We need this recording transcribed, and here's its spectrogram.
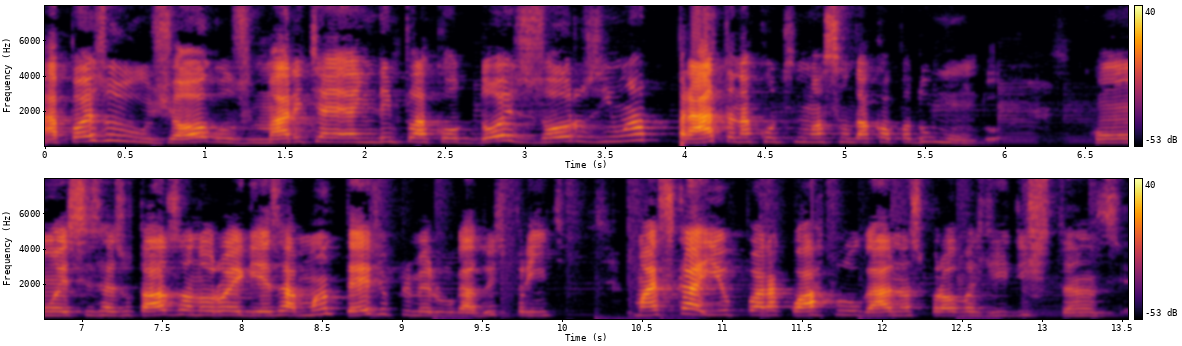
Após os jogos, Marit ainda emplacou dois ouros e uma prata na continuação da Copa do Mundo. Com esses resultados, a norueguesa manteve o primeiro lugar do sprint, mas caiu para quarto lugar nas provas de distância.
